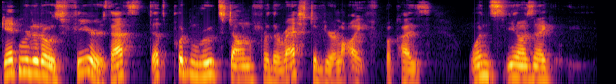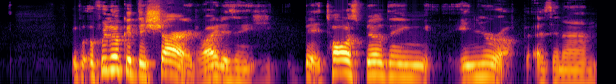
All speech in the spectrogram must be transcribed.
getting rid of those fears. That's that's putting roots down for the rest of your life. Because once you know, it's like if, if we look at the Shard, right, as the tallest building in Europe, as in um,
